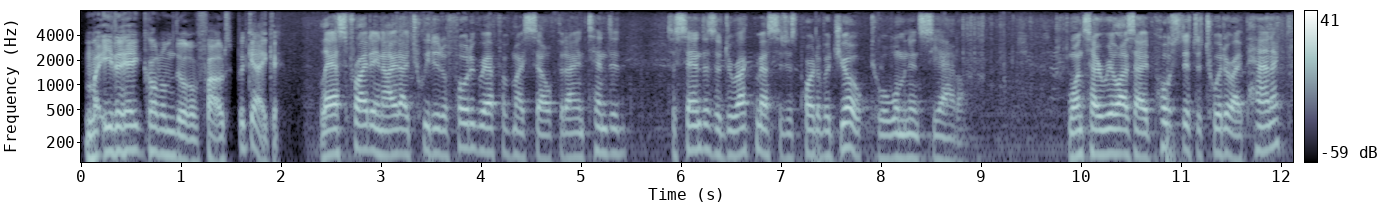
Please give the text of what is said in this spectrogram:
maar iedereen kon hem door een fout bekijken. Last Friday night, I tweeted a photograph of myself that I intended to send as a direct message as part of a joke to a woman in Seattle. Once I realized I had posted it to Twitter, I panicked.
